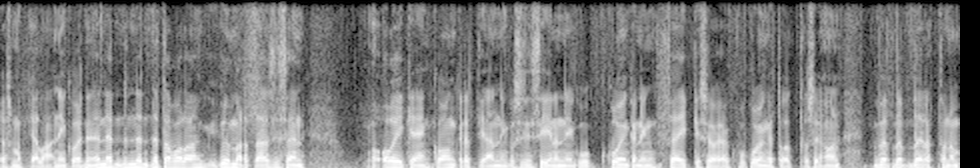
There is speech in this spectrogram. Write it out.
jos mä kelaan. Niin kuin, ne, ne, ne, ne, tavallaan ymmärtää siis sen oikein konkretian niin kuin siis siinä, niin kuin, kuinka niin kuin feikki se on ja ku- kuinka totta se on ver- ver- verrattuna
